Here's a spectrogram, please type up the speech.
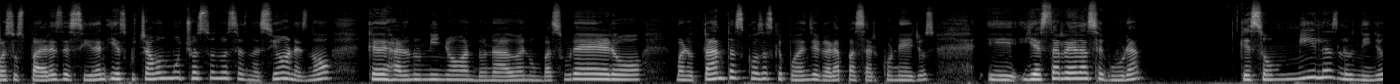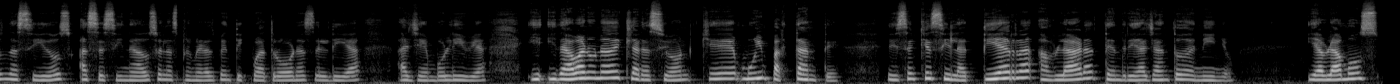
pues sus padres deciden, y escuchamos mucho esto en nuestras naciones, ¿no? Que dejaron un niño abandonado en un basurero, bueno, tantas cosas que pueden llegar a pasar con ellos. Y, y esta red asegura que son miles los niños nacidos asesinados en las primeras 24 horas del día allí en Bolivia y, y, daban una declaración que muy impactante. Dicen que si la tierra hablara tendría llanto de niño. Y hablamos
